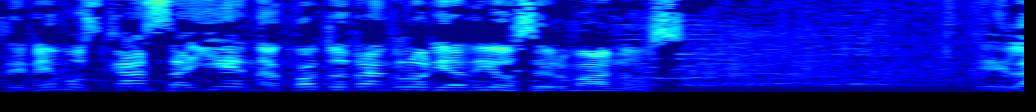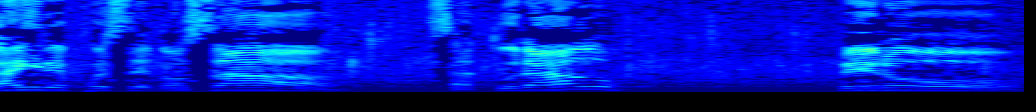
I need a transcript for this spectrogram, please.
Tenemos casa llena. ¿Cuánto dan gloria a Dios, hermanos? El aire pues se nos ha saturado, pero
